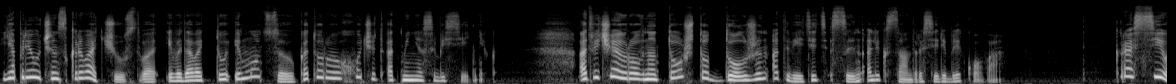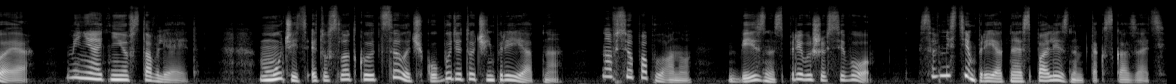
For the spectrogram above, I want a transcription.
Я приучен скрывать чувства и выдавать ту эмоцию, которую хочет от меня собеседник. Отвечаю ровно то, что должен ответить сын Александра Серебрякова. «Красивая! Меня от нее вставляет. Мучить эту сладкую целочку будет очень приятно. Но все по плану. Бизнес превыше всего. Совместим приятное с полезным, так сказать».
